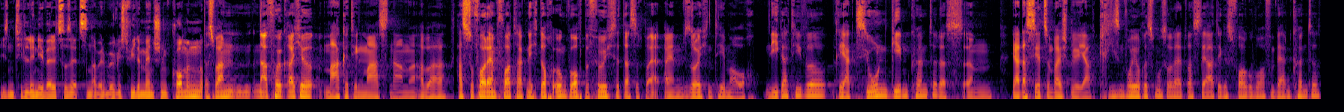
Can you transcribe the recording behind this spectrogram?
diesen Titel in die Welt zu setzen, damit möglichst viele Menschen kommen. Das war eine erfolgreiche Marketingmaßnahme, aber hast du vor deinem Vortrag nicht doch irgendwo auch befürchtet, dass es bei einem solchen Thema auch negative Reaktionen geben könnte, dass ähm, ja, dass hier zum Beispiel ja Krisenvoyeurismus oder etwas derartiges vorgeworfen werden könnte?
